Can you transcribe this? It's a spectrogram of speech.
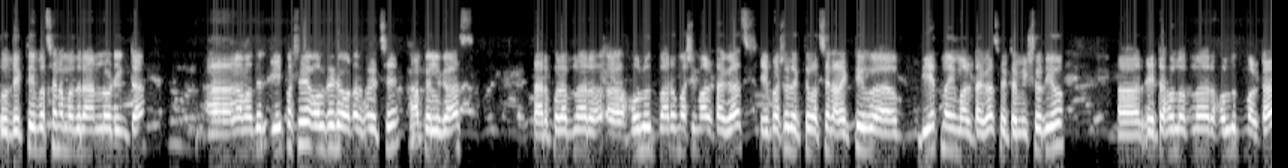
তো দেখতেই পাচ্ছেন আমাদের আনলোডিংটা আর আমাদের এই পাশে অলরেডি অর্ডার হয়েছে আপেল গাছ। তারপর আপনার হলুদ বারো মাসি মালটা গাছ। এই পাশে দেখতে পাচ্ছেন আরেকটি ভিয়েতনামি মালটা গাছ, এটা মিশরীয়। আর এটা হলো আপনার হলুদ মালটা।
